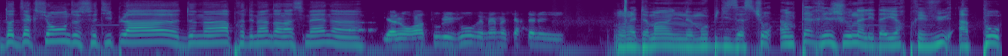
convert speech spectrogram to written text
d'autres actions de ce type-là demain, après-demain, dans la semaine? Il y en aura tous les jours et même certaines nuits. Demain, une mobilisation interrégionale est d'ailleurs prévue à Pau.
